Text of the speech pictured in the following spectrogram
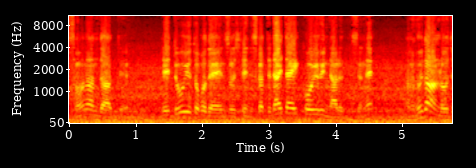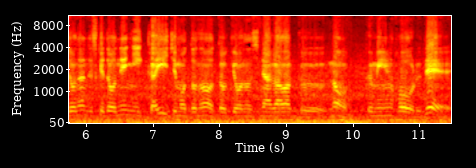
そうなんだって。でどういうとこで演奏してるんですかって大体こういう風になるんですよね。の普段路上なんですけど年に1回地元の東京の品川区の区民ホールで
